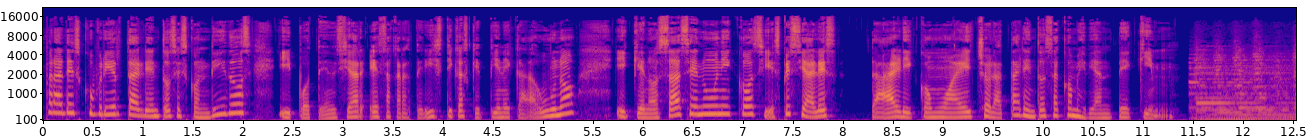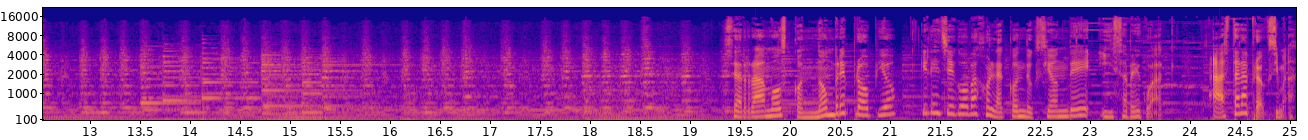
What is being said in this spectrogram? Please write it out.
para descubrir talentos escondidos y potenciar esas características que tiene cada uno y que nos hacen únicos y especiales, tal y como ha hecho la talentosa comediante Kim. Cerramos con nombre propio que les llegó bajo la conducción de Isabel Wack. Hasta la próxima.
